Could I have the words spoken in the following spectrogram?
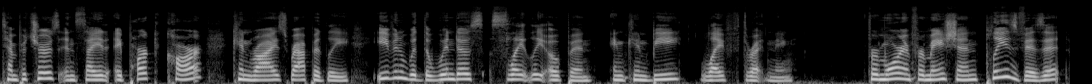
Temperatures inside a parked car can rise rapidly, even with the windows slightly open, and can be life threatening. For more information, please visit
